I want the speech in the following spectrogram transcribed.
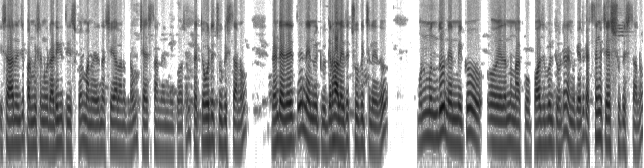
ఈసారి నుంచి పర్మిషన్ కూడా అడిగి తీసుకొని మనం ఏదైనా చేయాలనుకున్నప్పుడు చేస్తాను నేను మీకోసం. ప్రతి ఒక్కటి చూపిస్తాను. రెండు ఏదైతే నేను మీకు విగ్రహాలు అయితే చూపించలేదు మున్ముందు నేను మీకు ఏదైనా నాకు పాసిబిలిటీ ఉంటే నేను మీకు అయితే ఖచ్చితంగా చేసి చూపిస్తాను.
